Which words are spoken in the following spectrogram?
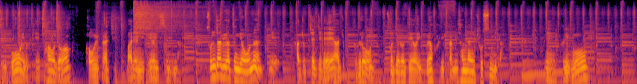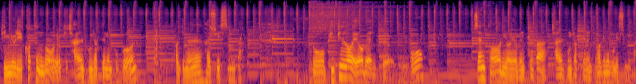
그리고 이렇게 파우더 거울까지 마련이 되어 있습니다. 손잡이 같은 경우는 예, 가죽 재질의 아주 부드러운 소재로 되어 있고요. 그립감이 상당히 좋습니다. 네, 그리고 뒷유리 커튼도 이렇게 잘 동작되는 부분 확인을 할 수 있습니다. 또 비필러 에어벤트 그리고 센터 리어 에어벤트가 잘 동작되는지 확인해 보겠습니다.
